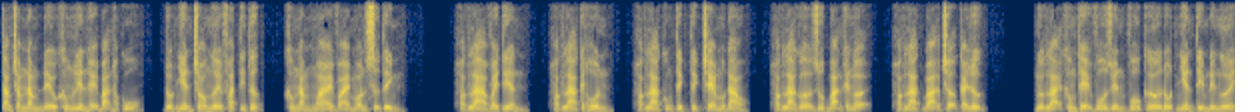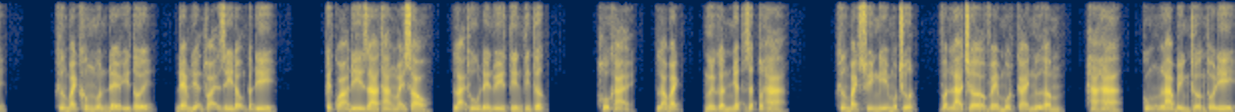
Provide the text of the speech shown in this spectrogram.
Tám trăm năm đều không liên hệ bạn học cũ, đột nhiên cho ngươi phát tin tức, không nằm ngoài vài món sự tình. Hoặc là vay tiền, hoặc là kết hôn, hoặc là cũng tịch tịch chém một đao, hoặc là g giúp bạn khen ngợi, hoặc là bạo trợ cái lực. Ngược lại không thể vô duyên vô cớ đột nhiên tìm đến ngươi. Khương bạch không muốn để ý tới, đem điện thoại di động cất đi. Kết quả đi ra thang máy sau, lại thu đến uy tín tin tức. Hồ khải, lão bạch, ngươi gần nhất rất tốt ha khương bạch suy nghĩ một chút, vẫn là trở về một cái ngữ âm, ha ha, cũng là bình thường thôi đi.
